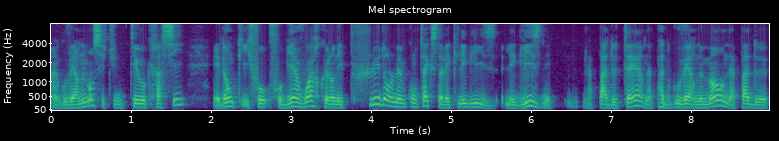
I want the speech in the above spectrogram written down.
un gouvernement, c'est une théocratie, et donc il faut, bien voir que l'on n'est plus dans le même contexte avec l'Église. L'Église n'a pas de terre, n'a pas de gouvernement, n'a pas de,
